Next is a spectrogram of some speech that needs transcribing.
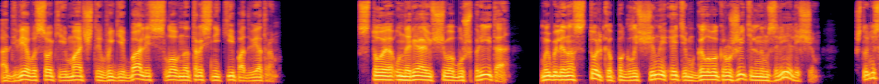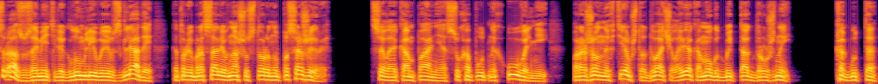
а две высокие мачты выгибались, словно тростники под ветром. Стоя у ныряющего бушприта, мы были настолько поглощены этим головокружительным зрелищем, что не сразу заметили глумливые взгляды, которые бросали в нашу сторону пассажиры. Целая компания сухопутных увольней, пораженных тем, что два человека могут быть так дружны. Как будто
